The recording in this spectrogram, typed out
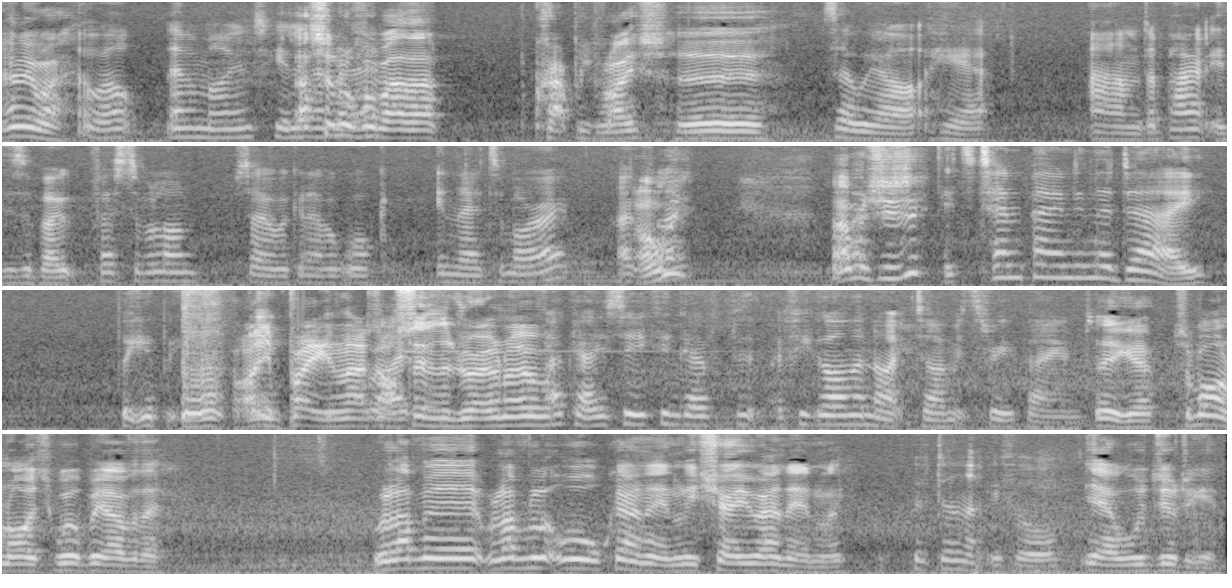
Anyway, Oh well, never mind. You that's enough about that crappy place. Uh, So we are here, and apparently there's a boat festival on. So we're gonna have a walk in there tomorrow. are we? How much is it? It's ten pound in the day, but you. I ain't paying that. I'll send the drone over. Okay, so you can go for, if you go on the night time. It's three pound. There you go. Tomorrow night we'll be over there. We'll have a we'll have a little walk around Henley, show you around Henley. We've done that before. Yeah, we'll do it again.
